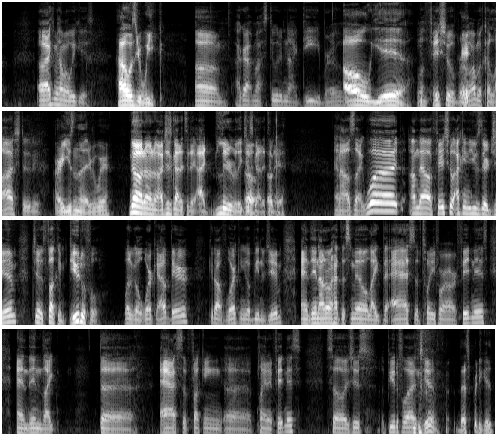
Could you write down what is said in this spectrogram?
Uh, ask me how my week is. How was your week? Um, I got my student ID, bro. Oh yeah. I'm official, bro. I'm a collage student. Are you using that everywhere? No, no, no. I just got it today. I literally just Oh, got it today. okay. And I was like, what? I'm now official. I can use their gym. Gym is fucking beautiful. Want to go work out there? Get off work and go be in the gym. And then I don't have to smell like the ass of 24 hour fitness and then like the ass of fucking uh, Planet Fitness. So it's just a beautiful ass gym. That's pretty good.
